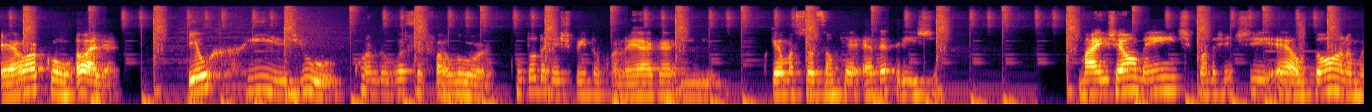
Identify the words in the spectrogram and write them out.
é uma. Olha, eu ri, Ju, quando você falou, com todo respeito ao colega, e porque é uma situação que é, é até triste. Mas realmente, quando a gente é autônomo,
